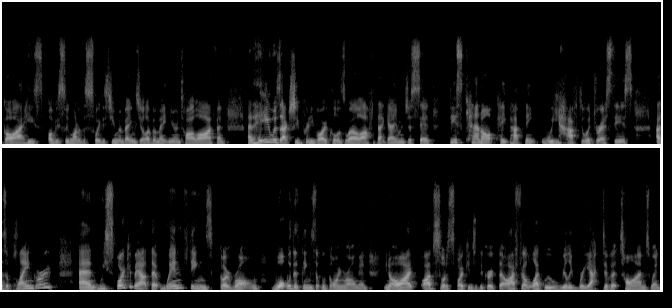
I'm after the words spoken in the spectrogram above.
guy. He's obviously one of the sweetest human beings you'll ever meet in your entire life. And and he was actually pretty vocal as well after that game and just said, this cannot keep happening. We have to address this as a playing group. And we spoke about that when things go wrong, what were the things that were going wrong? And, you know, I, I've sort of spoken to the group that I felt like we were really reactive at times when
